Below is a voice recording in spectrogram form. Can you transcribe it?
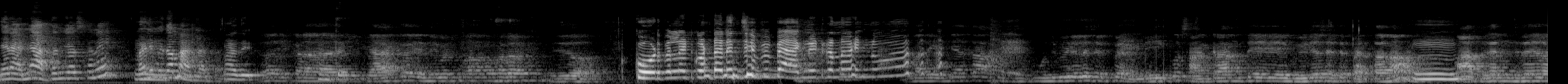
నేను అన్ని అర్థం చేసుకుని మళ్ళీ మీతో మాట్లాడతాను. అది. ఈ. కోడి పిల్ల నెట్టుకుంటానని చెప్పి బ్యాగ్ నెట్టుకున్నావు నువ్వు? మరి ఏం చేస్తా ముందు వీడియోలో చెప్పాను. మీకు సంక్రాంతి వీడియోస్ అయితే పెడతాను. మా అత్తగారి ఇంటి దగ్గర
